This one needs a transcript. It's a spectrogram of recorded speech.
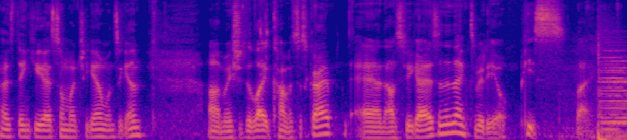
guys, thank you guys so much again, once again. Uh, make sure to like, comment, subscribe, and I'll see you guys in the next video. Peace. Bye.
